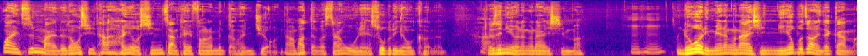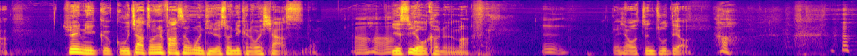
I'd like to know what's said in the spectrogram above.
外资买的东西，它很有心脏，可以放那边等很久，哪怕等个三五年，说不定有可能。可是你有那个耐心吗？嗯哼，如果你没那个耐心，你又不知道你在干嘛，所以你股股价中间发生问题的时候，你可能会吓死哦。也是有可能的嘛。嗯，等一下我珍珠掉了。好。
